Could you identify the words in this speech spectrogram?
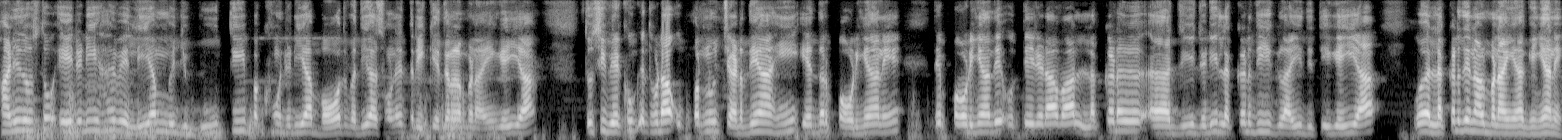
ਹਾਂਜੀ ਦੋਸਤੋ, ਇਹ ਜਿਹੜੀ ਹਵੇਲੀ ਆ, ਮਜ਼ਬੂਤੀ ਪੱਖੋਂ ਜਿਹੜੀ ਆ, ਬਹੁਤ ਵਧੀਆ ਸੋਹਣੇ ਤਰੀਕੇ ਦੇ ਨਾਲ ਬਣਾਈ ਗਈ ਆ। ਤੁਸੀਂ ਵੇਖੋ ਕਿ ਥੋੜਾ ਉੱਪਰ ਨੂੰ ਚੜਦਿਆਂ ਹੀ ਇਧਰ ਪੌੜੀਆਂ ਨੇ ਤੇ ਪੌੜੀਆਂ ਦੇ ਉੱਤੇ ਜਿਹੜਾ ਵਾ ਲੱਕੜ ਦੀ ਜਿਹੜੀ ਲੱਕੜ ਦੀ ਗਲਾਈ ਦਿੱਤੀ ਗਈ ਆ, ਉਹ ਲੱਕੜ ਦੇ ਨਾਲ ਬਣਾਈਆਂ ਗਈਆਂ ਨੇ।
